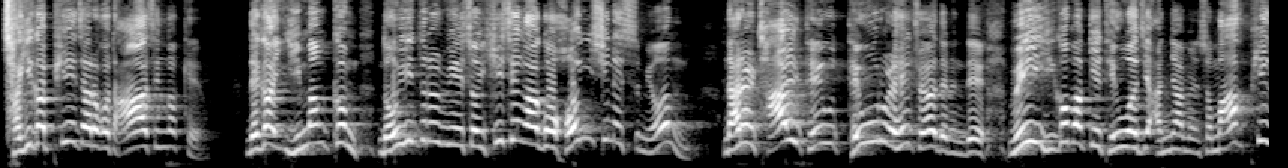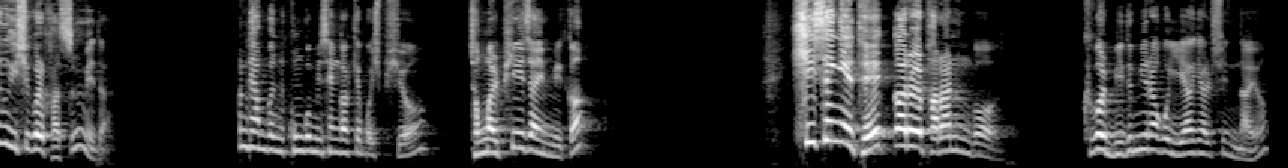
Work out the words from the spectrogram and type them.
자기가 피해자라고 다 생각해요. 내가 이만큼 너희들을 위해서 희생하고 헌신했으면 나를 잘 대우, 대우를 해줘야 되는데 왜 이거밖에 대우하지 않냐면서 막 피해의식을 갖습니다. 그런데 한번 곰곰이 생각해 보십시오. 정말 피해자입니까? 희생의 대가를 바라는 것, 그걸 믿음이라고 이야기할 수 있나요?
